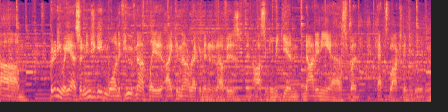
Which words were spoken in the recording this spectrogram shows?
Um, but anyway, yeah. So Ninja Gaiden One, if you have not played it, I cannot recommend it enough. It is an awesome game. Again, not NES, but Xbox Ninja Gaiden.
